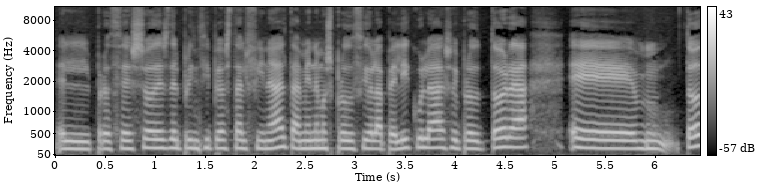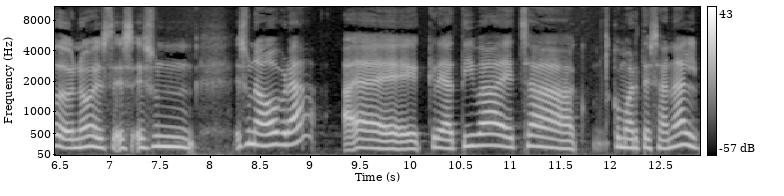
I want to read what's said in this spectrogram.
el proceso desde el principio hasta el final. También hemos producido la película, soy productora, eh, todo, ¿no? Es, es, es, un, es una obra eh, creativa hecha como artesanal.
